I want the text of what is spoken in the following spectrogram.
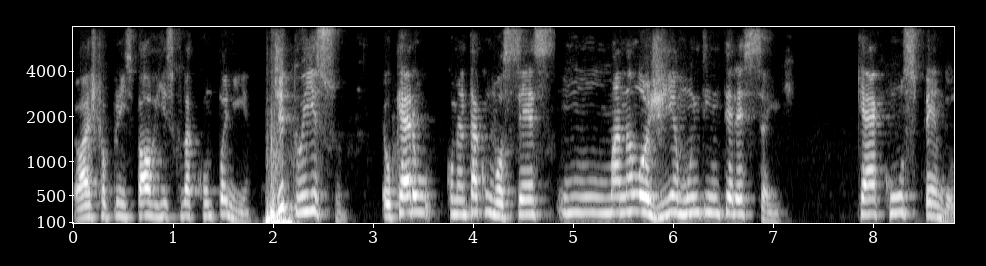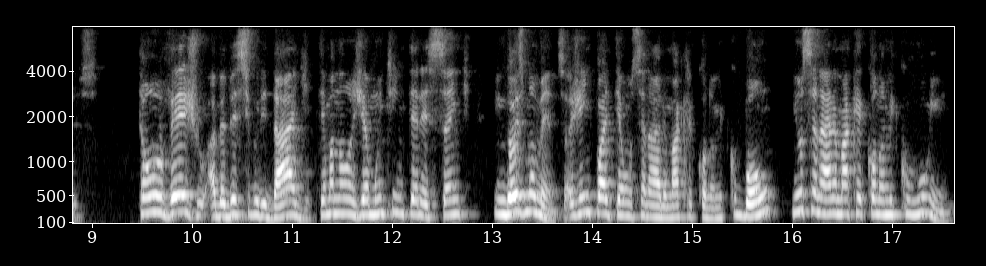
Eu acho que é o principal risco da companhia. Dito isso, eu quero comentar com vocês uma analogia muito interessante, que é com os pêndulos. Então, eu vejo a BB Seguridade tem uma analogia muito interessante em dois momentos. A gente pode ter um cenário macroeconômico bom e um cenário macroeconômico ruim.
